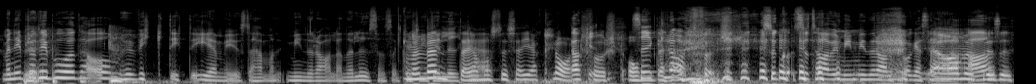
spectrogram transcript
Men ni pratar ju båda om hur viktigt det är med just det här mineralanalysen som kanske Men inte är vänta, lika... jag måste säga klart Okej, först om Säg det klart här. först, så, så tar vi min mineralfråga sen. Ja, men precis.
